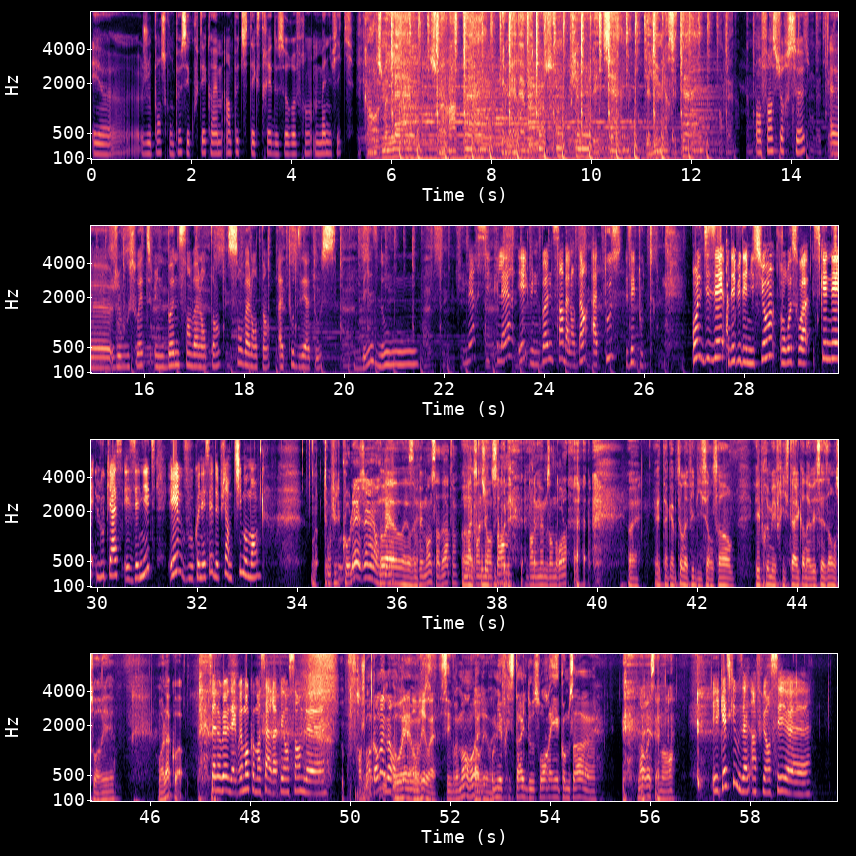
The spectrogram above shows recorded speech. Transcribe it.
Et euh, je pense qu'on peut s'écouter quand même un petit extrait de ce refrain magnifique. Et quand je me lève, je me rappelle que mes lèvres ne toucheront plus les tiennes. Les lumières s'éteignent en pleine Enfin sur ce, euh, je vous souhaite une bonne Saint-Valentin, sans Valentin, à toutes et à tous. Bisous Merci Claire et une bonne Saint-Valentin à tous et toutes. On le disait en début d'émission, on reçoit Skene, Lucas et Zénith et vous connaissez depuis un petit moment. Depuis le collège, hein, en Ouais, vrai. ouais. C'est vraiment, ça date. hein. Ouais, on a on grandi ensemble, dans les mêmes endroits. Ouais. Et t'as capté, on a fait le lycée ensemble. Les premiers freestyles quand on avait 16 ans en soirée. Voilà quoi. Ça, donc, ouais, vous avez vraiment commencé à rapper ensemble. euh, Franchement, quand même, hein, en Ouais, vrai. en euh, vrai, ouais. C'est vraiment, En vrai, les ouais. premiers freestyles de soirée comme ça. euh. Non, ouais, c'était marrant. Et qu'est-ce qui vous a influencé euh,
